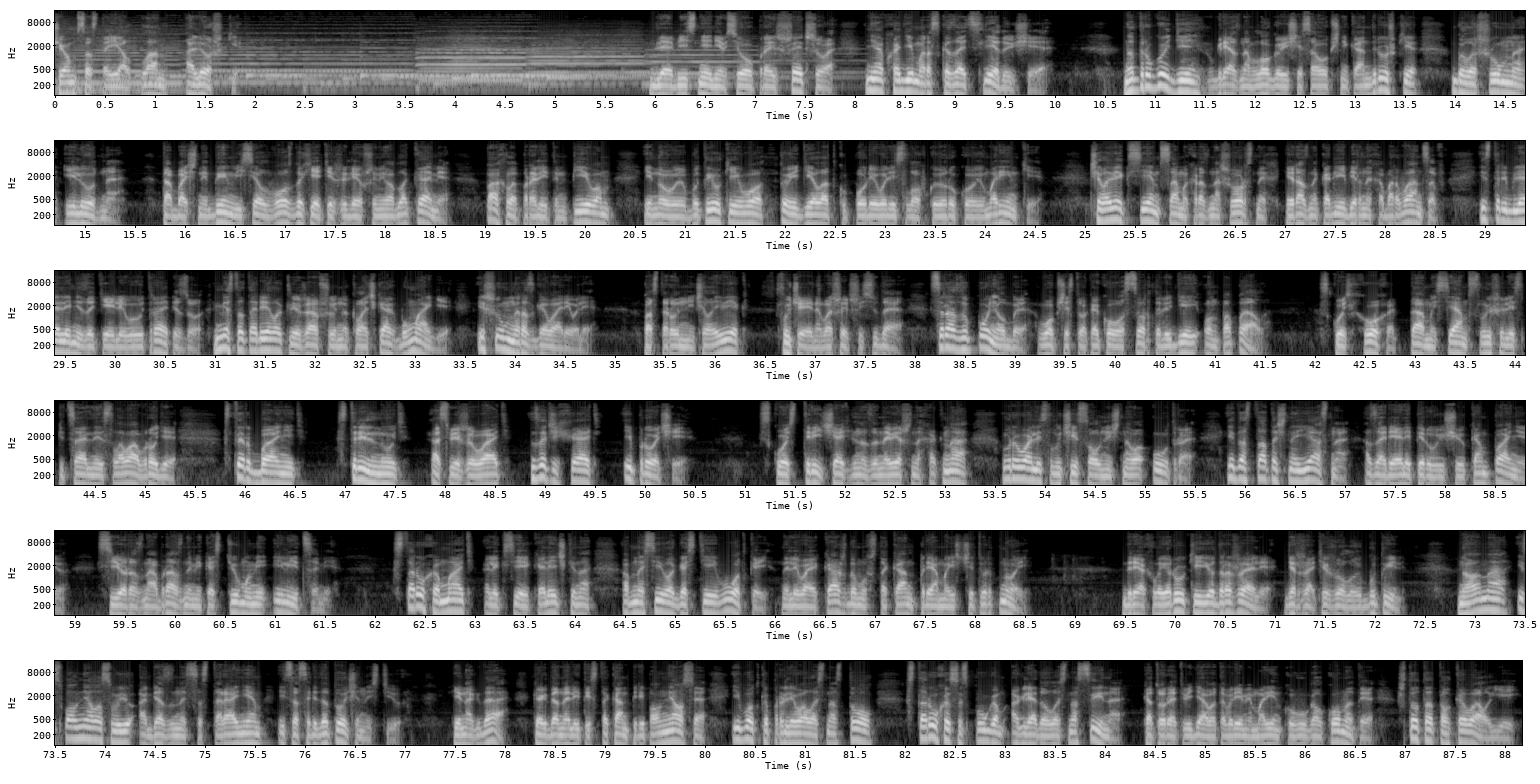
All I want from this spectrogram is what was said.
чем состоял план Алёшки. Для объяснения всего происшедшего необходимо рассказать следующее. На другой день в грязном логовище сообщника Андрюшки было шумно и людно. Табачный дым висел в воздухе отяжелевшими облаками, пахло пролитым пивом, и новые бутылки его то и дело откупоривались ловкой рукой у Маринки. Человек семь самых разношерстных и разнокалиберных оборванцев истребляли незатейливую трапезу, вместо тарелок, лежавшую на клочках бумаги, и шумно разговаривали. Посторонний человек, случайно вошедший сюда, сразу понял бы, в общество какого сорта людей он попал. Сквозь хохот там и сям слышались специальные слова вроде «стербанить», «стрельнуть», «освежевать», «зачихать» и прочие. Сквозь три тщательно занавешенных окна врывались лучи солнечного утра и достаточно ясно озаряли пирующую компанию с ее разнообразными костюмами и лицами. Старуха-мать Алексея Колечкина обносила гостей водкой, наливая каждому в стакан прямо из четвертной. Дряхлые руки ее дрожали, держа тяжелую бутыль. Но она исполняла свою обязанность со старанием и сосредоточенностью. Иногда, когда налитый стакан переполнялся и водка проливалась на стол, старуха с испугом оглядывалась на сына, который, отведя в это время Маринку в угол комнаты, что-то толковал ей.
